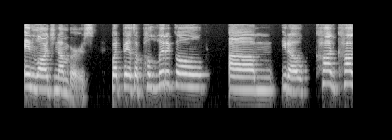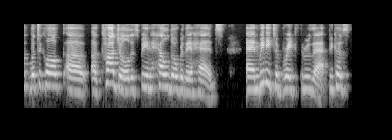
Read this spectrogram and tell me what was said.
in large numbers. But there's a political, um, you know, cod, cod, what's it called, uh, a cudgel that's being held over their heads, and we need to break through that because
